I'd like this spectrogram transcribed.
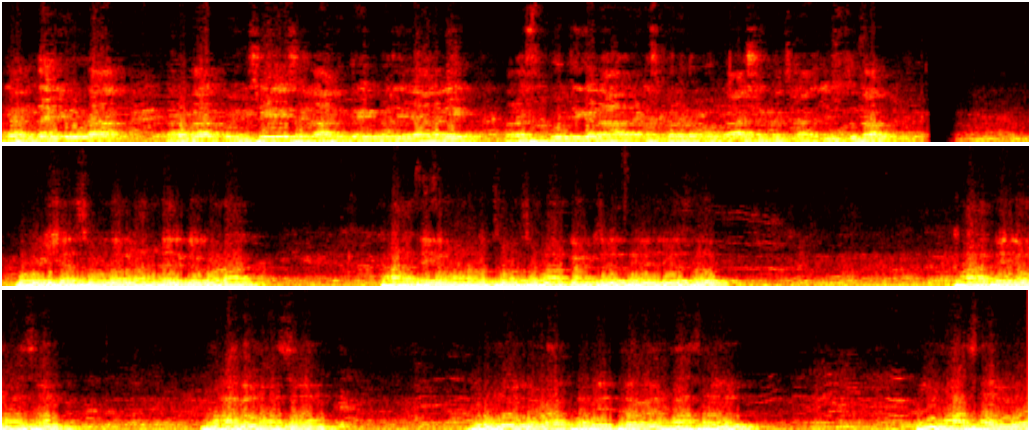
మీ అందరినీ కూడా పరమాత్మ విశేషంగా అనుగ్రహింపజేయాలని మనస్ఫూర్తిగా నారాయణ స్మరణ ఒక ఆశీర్వచనాలు చేస్తున్నాం. వైశ్య సోదరులందరికీ కూడా కార్తీక మహోత్సవ శుభాకాంక్షలు తెలియజేస్తూ కార్తీక మాసం మాఘమాసం రెండు కూడా పవిత్రమైన మాసాలు. ఈ మాసాల్లో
